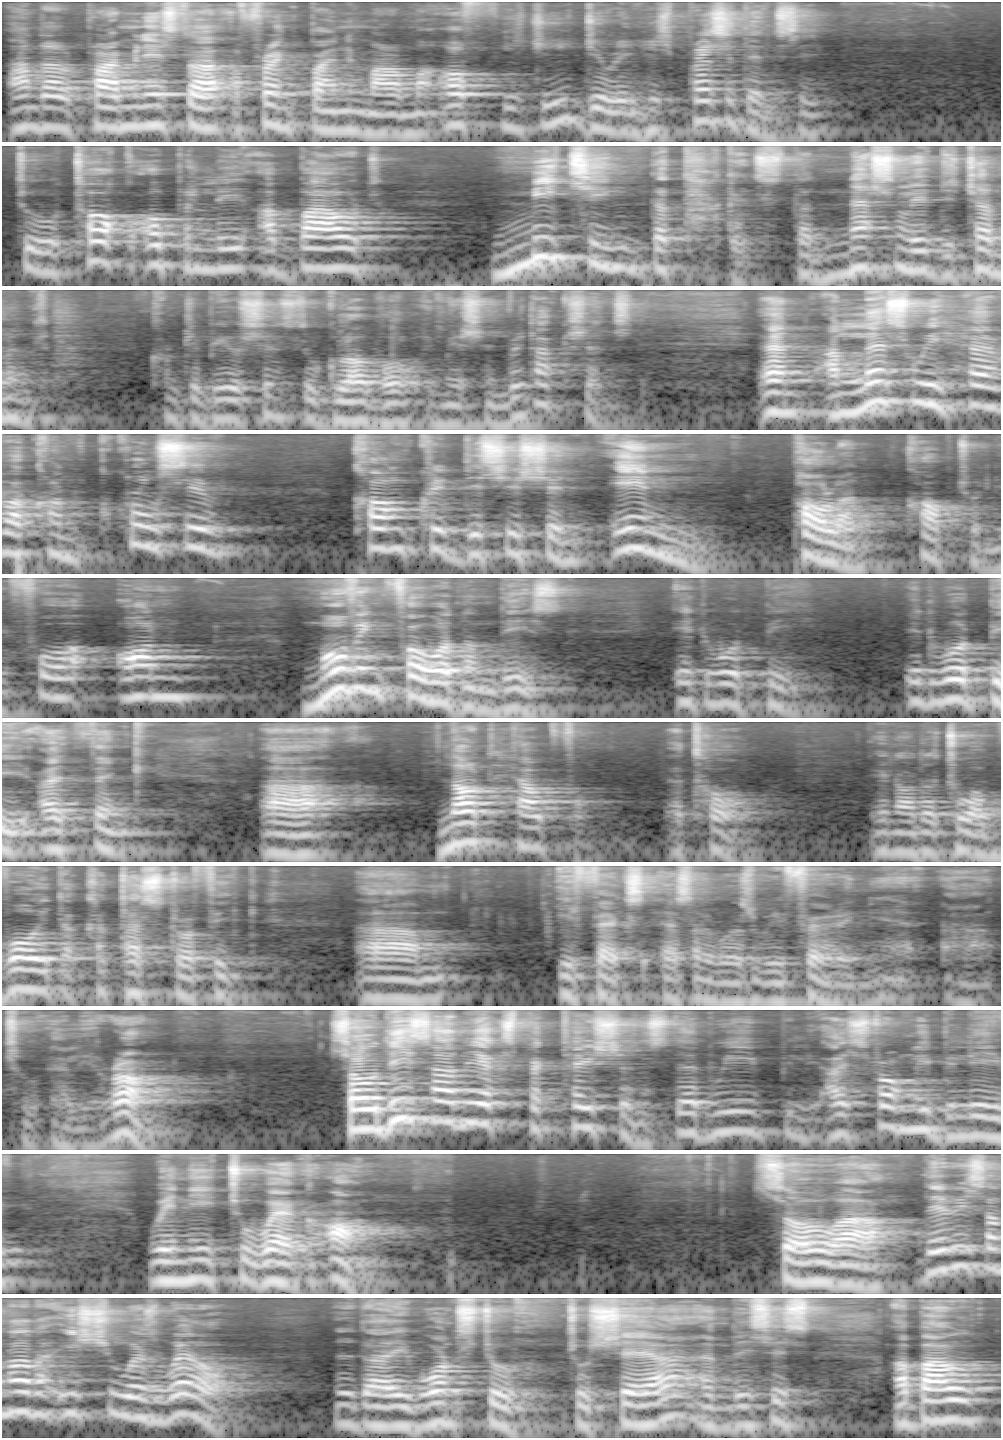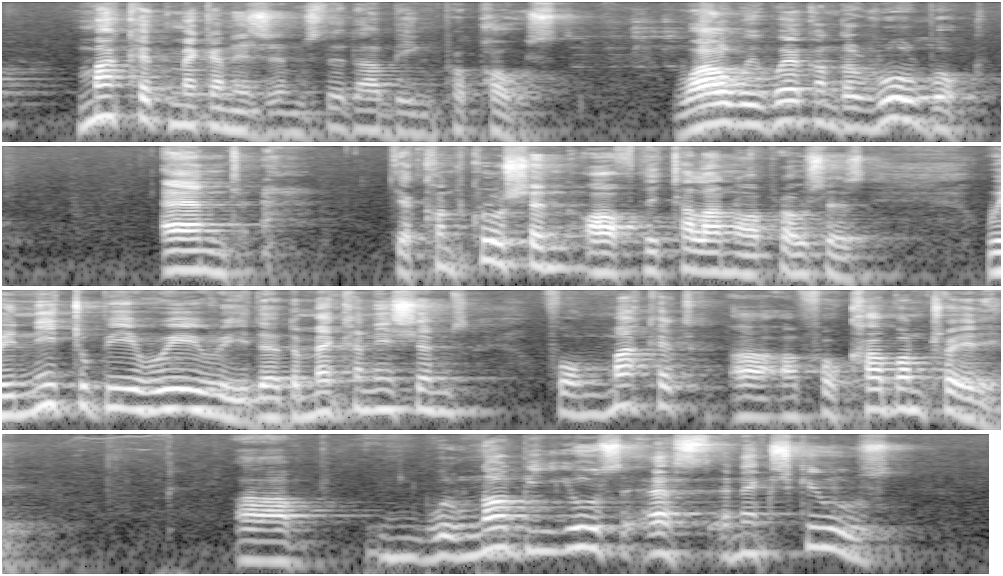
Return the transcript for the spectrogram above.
under Prime Minister Frank Bainimarama of Fiji during his presidency to talk openly about meeting the targets, the nationally determined contributions to global emission reductions. And unless we have a conclusive, concrete decision in Poland, COP24, on moving forward on this, it would be, it would be, I think, uh, not helpful at all in order to avoid the catastrophic um, effects as I was referring uh, to earlier on. So these are the expectations that we, I strongly believe we need to work on. So uh, there is another issue as well that I want to, to share, and this is about market mechanisms that are being proposed. While we work on the rule book and the conclusion of the Talanoa process, we need to be weary that the mechanisms for market, uh, for carbon trading uh, will not be used as an excuse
